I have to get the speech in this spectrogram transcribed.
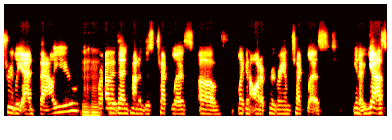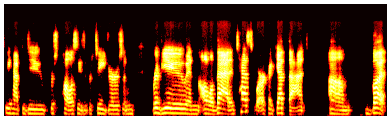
truly add value mm-hmm. rather than kind of this checklist of like an audit program checklist. You know, yes, we have to do policies and procedures and review and all of that and test work. I get that. Um, but,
